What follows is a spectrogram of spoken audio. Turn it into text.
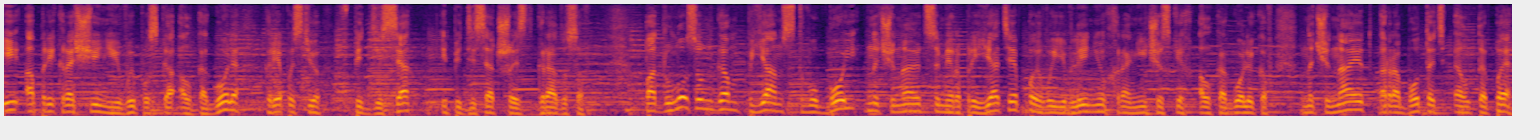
и о прекращении выпуска алкоголя крепостью в 50 и 56 градусов. Под лозунгом «Пьянству бой» начинаются мероприятия по выявлению хронических алкоголиков. Начинает работать ЛТП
